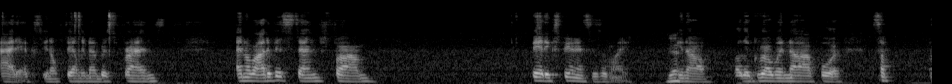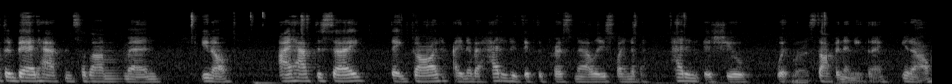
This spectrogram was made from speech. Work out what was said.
addicts you know family members friends and a lot of it stems from bad experiences in life Yeah. you know whether growing up or something bad happened to them and you know i have to say thank god i never had an addictive personality so i never had an issue with Right. stopping anything you know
